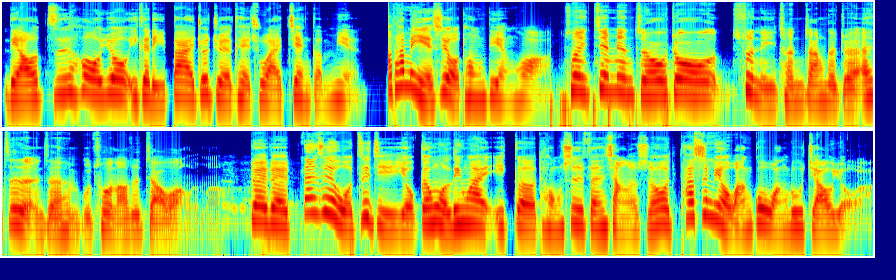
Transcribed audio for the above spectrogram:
聊之后又一个礼拜就觉得可以出来见个面。他们也是有通电话，所以见面之后就顺理成章的觉得，哎，这个人真的很不错，然后就交往了嘛。对对，但是我自己有跟我另外一个同事分享的时候，他是没有玩过网络交友啊。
